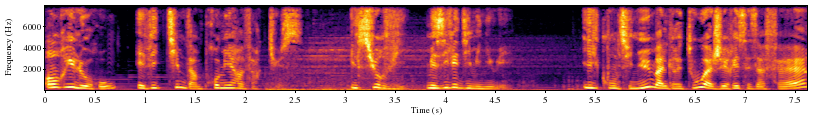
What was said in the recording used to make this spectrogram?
Henri Leroux est victime d'un premier infarctus. Il survit, mais il est diminué. Il continue malgré tout à gérer ses affaires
